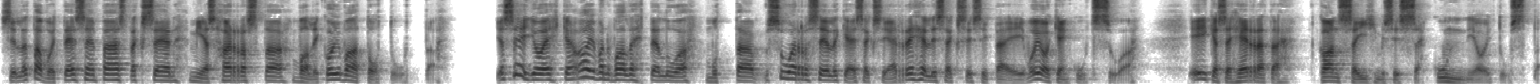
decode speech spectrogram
sillä tavoitteeseen päästäkseen mies harrastaa valikoivaa totuutta. Ja se ei ole ehkä aivan valehtelua, mutta suoraselkäiseksi ja rehelliseksi sitä ei voi oikein kutsua. Eikä se herätä kanssa ihmisissä kunnioitusta.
